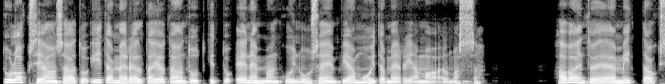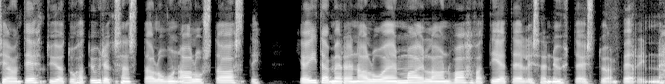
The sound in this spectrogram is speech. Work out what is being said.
Tuloksia on saatu Itämereltä, jota on tutkittu enemmän kuin useimpia muita meriä maailmassa. Havaintoja ja mittauksia on tehty jo 1900-luvun alusta asti, ja Itämeren alueen mailla on vahva tieteellisen yhteistyön perinne.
